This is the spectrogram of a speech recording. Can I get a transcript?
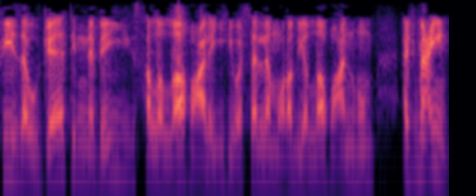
في زوجات النبي صلى الله عليه وسلم ورضي الله عنهم أجمعين.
